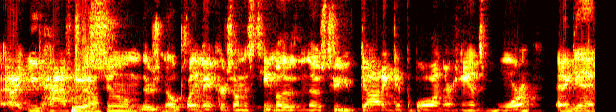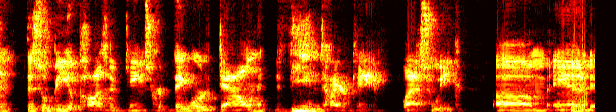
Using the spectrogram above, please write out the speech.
I, you'd have to Yeah. assume there's no playmakers on this team other than those two. You've got to get the ball in their hands more. And again, this will be a positive game script. They were down the entire game last week. Um, and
